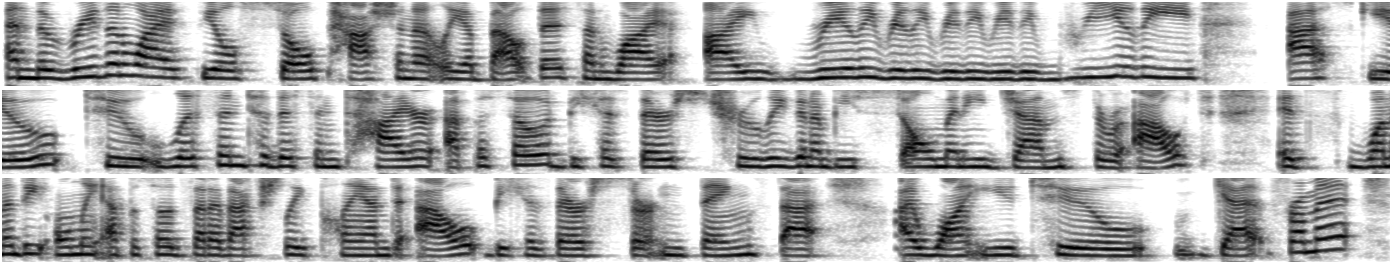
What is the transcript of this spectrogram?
And the reason why I feel so passionately about this and why I really, really, really, really, really ask you to listen to this entire episode because there's truly going to be so many gems throughout. It's one of the only episodes that I've actually planned out because there are certain things that I want you to get from it.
